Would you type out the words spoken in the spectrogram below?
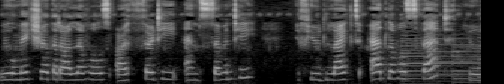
We will make sure that our levels are 30 and 70. If you'd like to add levels to that, you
